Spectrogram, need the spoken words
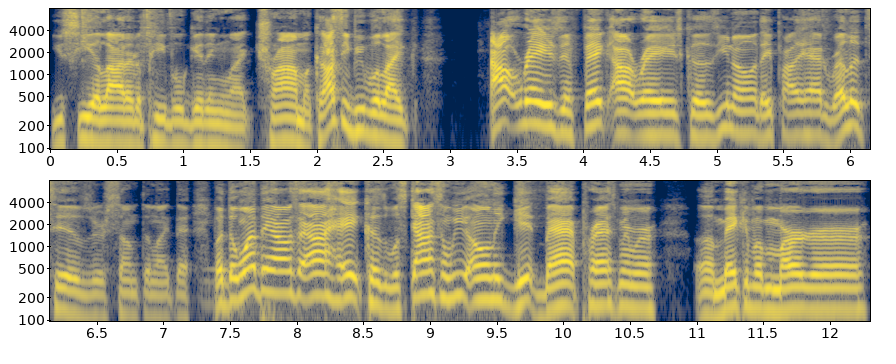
you see a lot of the people getting like trauma. Cause I see people like outraged and fake outrage because you know they probably had relatives or something like that. But the one thing I would say I hate because Wisconsin, we only get bad press. Remember, uh, Making of a Murderer.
